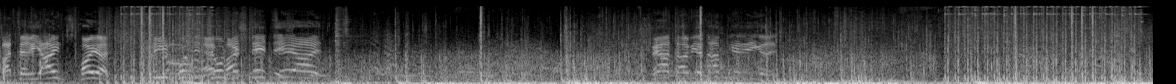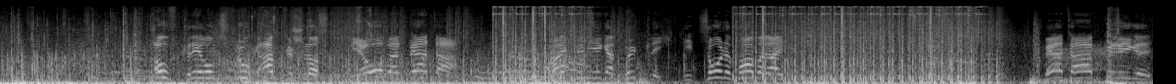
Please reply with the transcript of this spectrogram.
Batterie 1 feuert. Zielposition bestätigt. C ein. Bertha wird abgeriegelt. Aufklärungsflug abgeschlossen. Wir erobern Bertha. Fallschirmjäger pünktlich. Die Zone vorbereitet. Bertha abgeriegelt.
